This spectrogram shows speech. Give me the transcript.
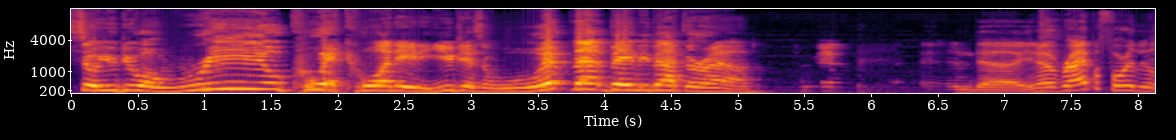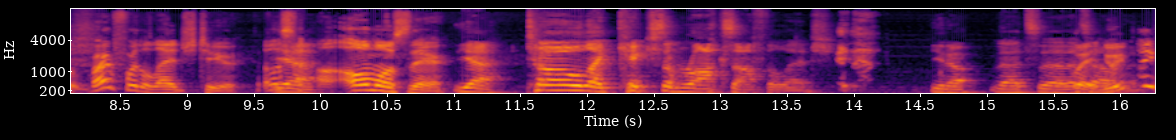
So you do a real quick 180. You just whip that baby back around. and uh, you know, right before the right before the ledge too. Yeah. almost there. Yeah, toe like kicked some rocks off the ledge. You know, that's uh, that's Wait, do we play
